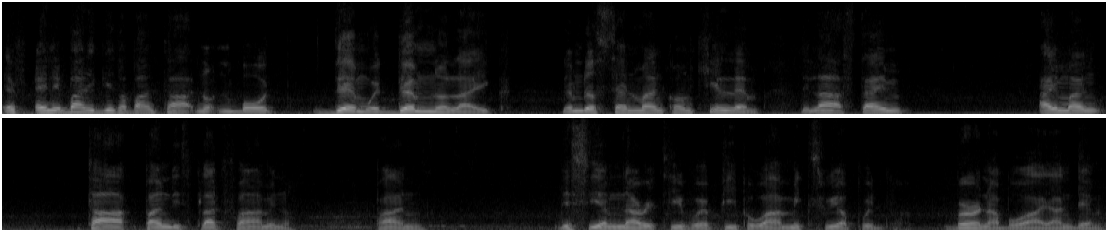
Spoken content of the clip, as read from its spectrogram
If anybody get up and talk nothing about them with them no like, them just send man come kill them. The last time I man talk on this platform, you know, on the same narrative where people want mix me up with Burna Boy and them.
